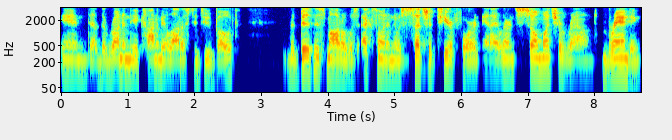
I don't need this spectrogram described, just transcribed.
and uh, the run in the economy allowed us to do both. The business model was excellent, and there was such a tier for it. And I learned so much around branding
